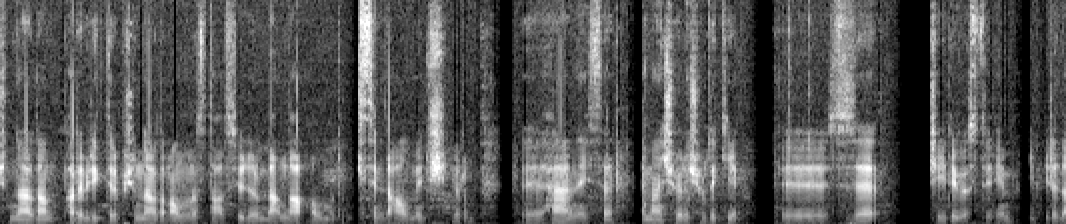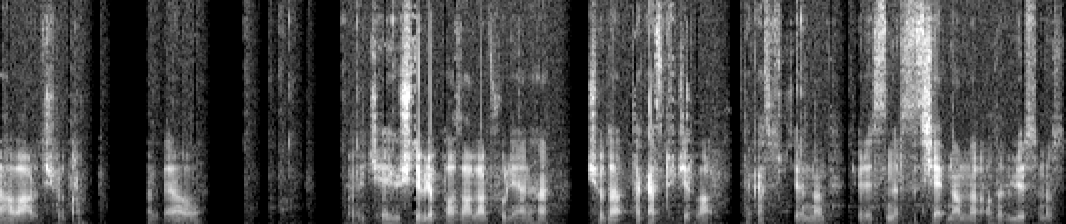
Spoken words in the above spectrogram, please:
Şunlardan para biriktirip şunlardan almanızı tavsiye ediyorum. Ben daha almadım. İkisini de almayı düşünüyorum. Ee, her neyse. Hemen şöyle şuradaki e, size şeyi de göstereyim. Biri daha vardı şurada. Nerede ya o? Böyle C3'te bile pazarlar full yani. ha. Şurada takas tüccarı var. Takas tüccarından şöyle sınırsız şebnemler alabiliyorsunuz.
